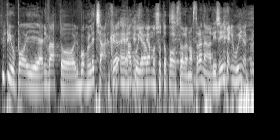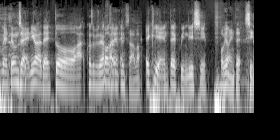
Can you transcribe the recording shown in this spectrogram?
In più poi è arrivato il buon LeChuck eh, a cui abbiamo sottoposto la nostra analisi. E lui naturalmente è un genio e ha detto ah, cosa bisogna Cosa fare. ne pensava? E cliente, quindi sì. Ovviamente sì,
